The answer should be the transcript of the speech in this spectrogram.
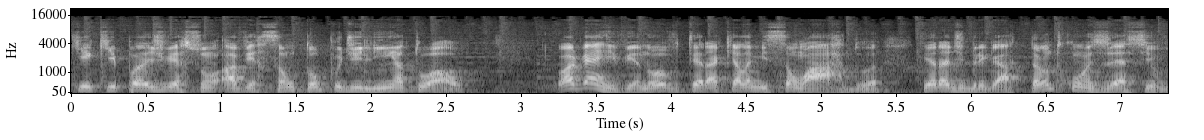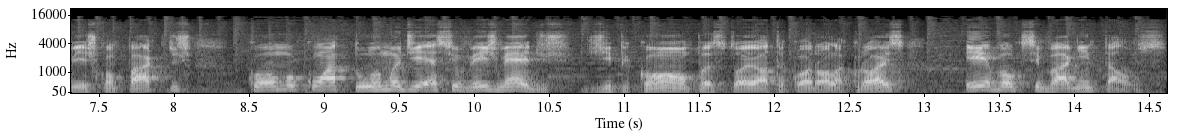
que equipa versão, a versão topo de linha atual. O HRV novo terá aquela missão árdua, terá de brigar tanto com os SUVs compactos como com a turma de SUVs médios, Jeep Compass, Toyota Corolla Cross e Volkswagen Taos.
